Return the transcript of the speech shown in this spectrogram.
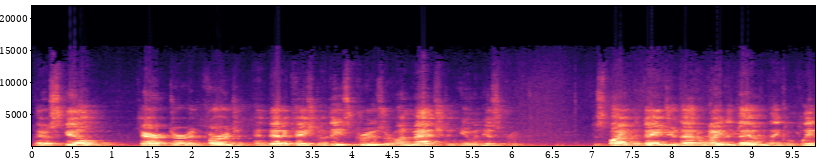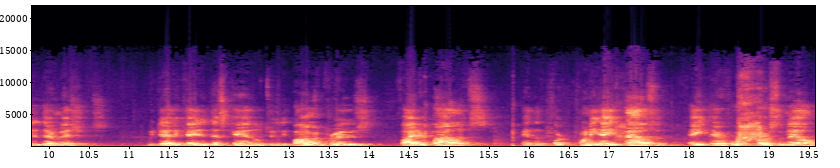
Their skill, character, and courage and dedication of these crews are unmatched in human history. Despite the danger that awaited them, they completed their missions. We dedicated this candle to the bomber crews, fighter pilots, and the 28,000 8th Air Force personnel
